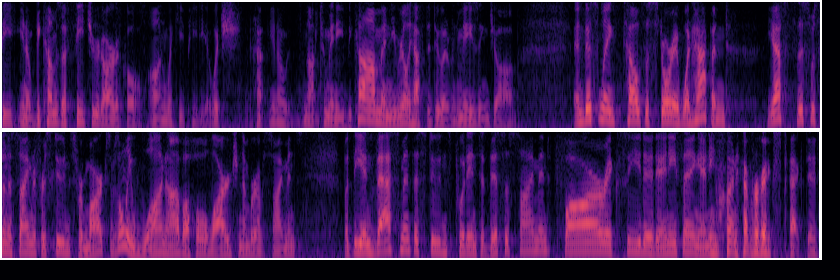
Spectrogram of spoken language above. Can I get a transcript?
you know, becomes a featured article on Wikipedia, which you know, not too many become, and you really have to do an amazing job. And this link tells the story of what happened. Yes, this was an assignment for students for marks. It was only one of a whole large number of assignments. But the investment the students put into this assignment far exceeded anything anyone ever expected.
